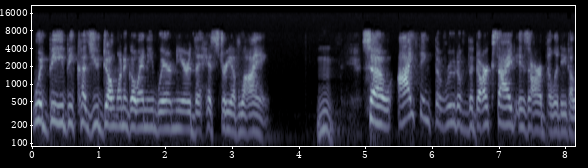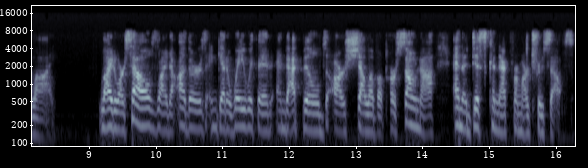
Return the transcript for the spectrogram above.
would be because you don't want to go anywhere near the history of lying. Mm. So I think the root of the dark side is our ability to lie. Lie to ourselves, lie to others, and get away with it. And that builds our shell of a persona and a disconnect from our true selves.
